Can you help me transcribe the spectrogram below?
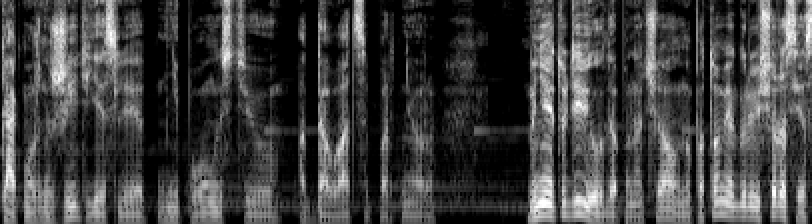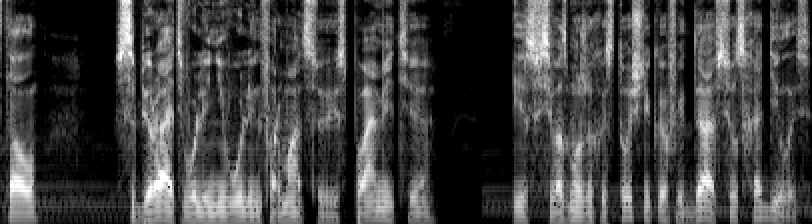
Как можно жить, если не полностью отдаваться партнеру. Меня это удивило, да, поначалу, но потом, я говорю, еще раз я стал собирать волей-неволей информацию из памяти, из всевозможных источников, и да, все сходилось.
